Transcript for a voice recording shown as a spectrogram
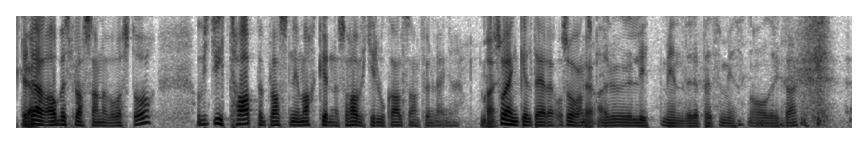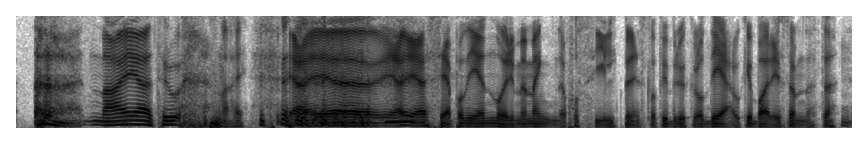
Det er ja. der arbeidsplassene våre står. Og hvis vi taper plassen i markedene, så har vi ikke lokalsamfunn lenger. Nei. Så enkelt er det, og så vanskelig. Ja. Er du litt mindre pessimist nå, Rikard? Nei, jeg tror Nei. Jeg, jeg, jeg, ser på de enorme mengdene fossilt brennstoff vi bruker, og det er jo ikke bare i strømnettet. Mm.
